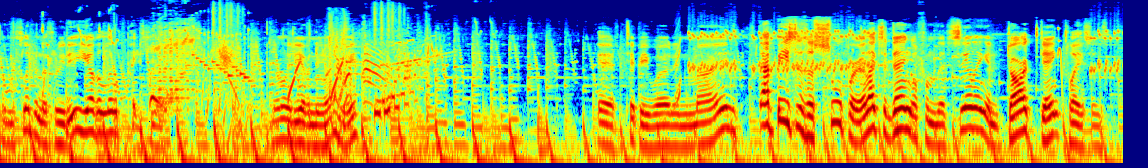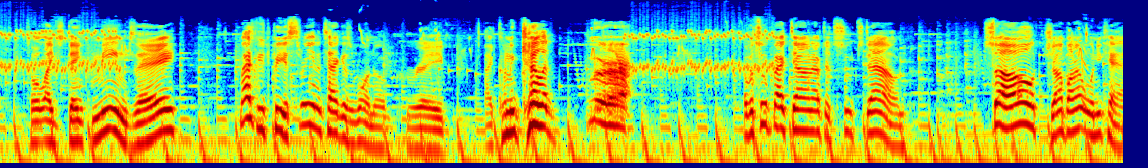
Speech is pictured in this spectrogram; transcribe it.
when you flip into 3D, you have a little pick here. Not only do you have a new enemy, if Tippy wouldn't mind. That beast is a swooper. It likes to dangle from the ceiling in dark, dank places. So it likes dank memes, eh? Max HP is 3 and attack is 1. Oh, great. I couldn't kill it. I would swoop back down after it swoops down. So, jump on it when you can.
